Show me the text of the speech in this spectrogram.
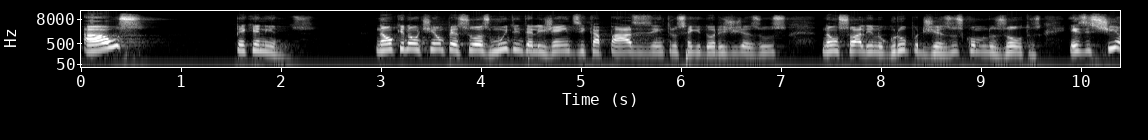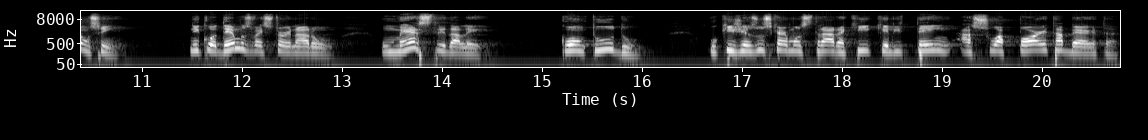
aos pequeninos. Não que não tinham pessoas muito inteligentes e capazes entre os seguidores de Jesus, não só ali no grupo de Jesus como nos outros. Existiam sim. Nicodemos vai se tornar um, um mestre da lei. Contudo, o que Jesus quer mostrar aqui que ele tem a sua porta aberta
